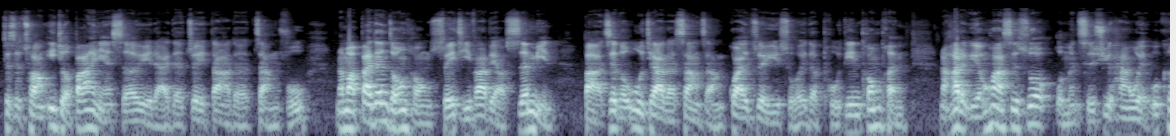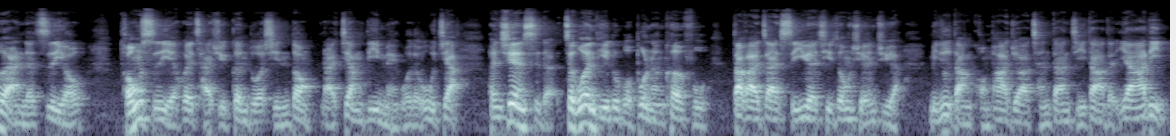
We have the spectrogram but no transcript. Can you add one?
这是创一九八二年十二月来的最大的涨幅。那么拜登总统随即发表声明，把这个物价的上涨怪罪于所谓的普丁通膨。那他的原话是说：“我们持续捍卫乌克兰的自由，同时也会采取更多行动来降低美国的物价。”很现实的，这个问题如果不能克服，大概在十一月期中选举啊，民主党恐怕就要承担极大的压力。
